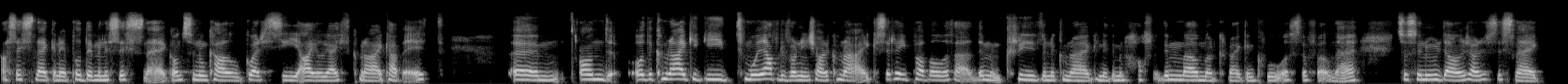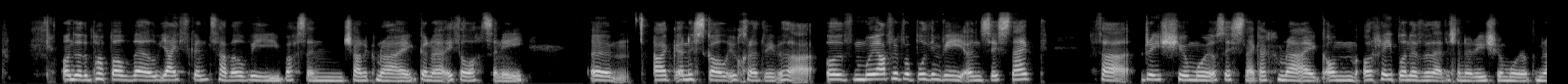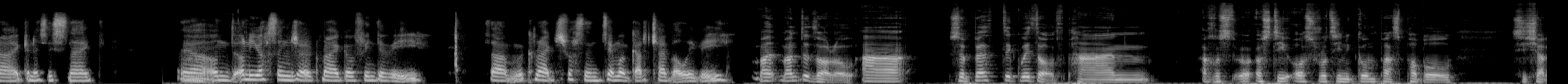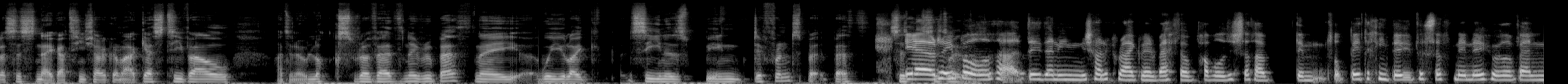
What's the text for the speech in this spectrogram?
a Saesneg yn ei pob dim yn y Saesneg, ond sy'n nhw'n cael gwersi ail iaith Cymraeg hefyd. Um, ond oedd y Cymraeg i gyd mwyafrif o'n i'n siarad Cymraeg, sy'n rhai pobl fatha ddim yn cryf yn y Cymraeg, neu ddim yn hoffi, ddim yn meddwl mae'r Cymraeg yn cool a stuff fel ne. So sy'n nhw'n dal yn siarad Saesneg. Ond oedd y pobl fel iaith gyntaf fel fi, bas yn siarad Cymraeg, gyna eitha lot yn ni. Um, ac yn ysgol uwchradd fi, fatha, oedd mwyafrif o blwyddyn fi yn Saesneg, fatha, reisio mwy o Saesneg a Cymraeg, ond o rhai blynyddoedd eraill yn y reisio mwy o Cymraeg yn y Saesneg. Mm. Yeah, ond o'n i os yn siarad Cymraeg o ffrindiau fi, fatha, mae Cymraeg jyst yn teimlo gartrefol i fi. Mae'n ma, diddorol, a so beth digwyddodd pan, achos os, ti, os rwy ti'n gwmpas pobl sy'n siarad Saesneg a ti'n siarad Gymraeg, ges ti fel I don't know, looks rhyfedd neu rhywbeth? Neu were you like seen as being different? Be Beth? Ie, yeah, rhai e? bobl dda, dweud ni'n siarad Cymraeg neu'r beth o pobl jyst o dda, dim, fel, beth ydych chi'n dweud o stuff neu neu hwyl o ben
